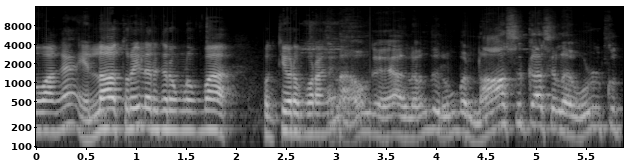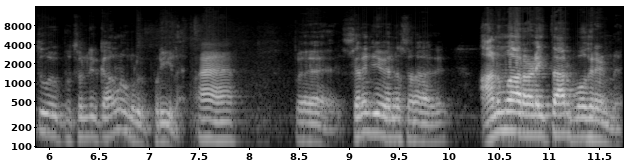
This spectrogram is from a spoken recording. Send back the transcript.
போவாங்க? எல்லா துறையில் இருக்கிறவங்களுமா பக்தியோட போகிறாங்க அவங்க அதில் வந்து ரொம்ப நாசுக்கா சில உள்குத்து சொல்லியிருக்காங்கன்னு உங்களுக்கு புரியல. இப்போ சிரஞ்சீவி என்ன சொன்னார்? அனுமார் அழைத்தார் போகிறேன்னு.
